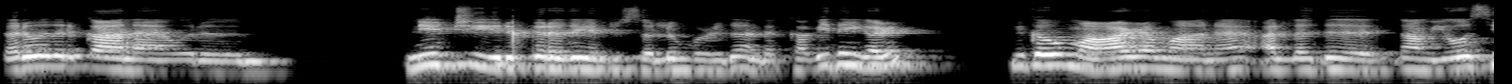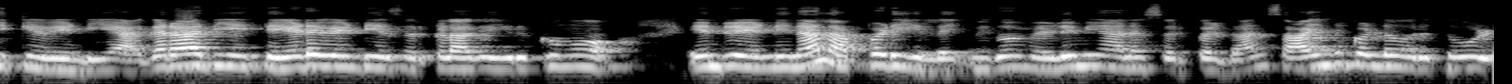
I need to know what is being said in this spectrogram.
தருவதற்கான ஒரு நீட்சி இருக்கிறது என்று சொல்லும் பொழுது அந்த கவிதைகள் மிகவும் ஆழமான அல்லது நாம் யோசிக்க வேண்டிய அகராதியை தேட வேண்டிய சொற்களாக இருக்குமோ என்று எண்ணினால் அப்படி இல்லை. மிகவும் எளிமையான சொற்கள் தான். சாய்ந்து கொள்ள ஒரு தோல்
